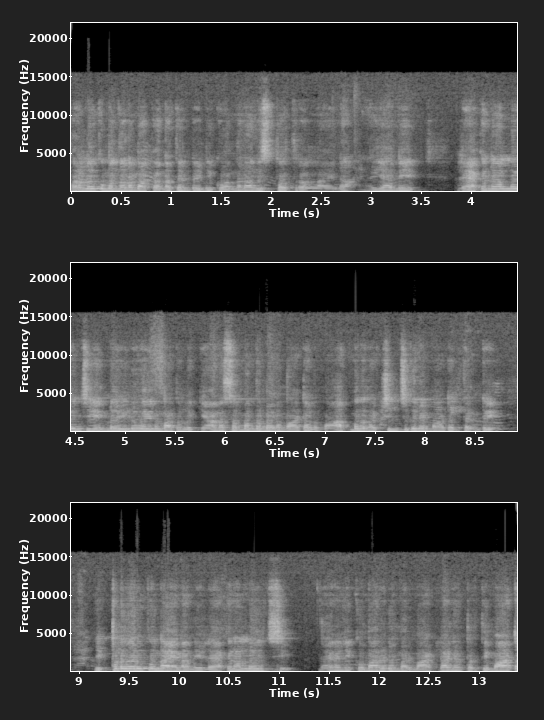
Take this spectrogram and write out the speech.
పరలోకమందున మా కన్న తండ్రి నీకు వందనాలు స్తోత్రాలు ఆయన అయ్యా నీ లేఖనాల నుంచి ఎన్నో విలువైన మాటలు జ్ఞాన సంబంధమైన మాటలు మా ఆత్మను రక్షించుకునే మాటలు తండ్రి. ఇప్పటి వరకు నాయన నీ లేఖనాల్లోంచి నాయన నీ కుమారుడు మరి మాట్లాడిన ప్రతి మాట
